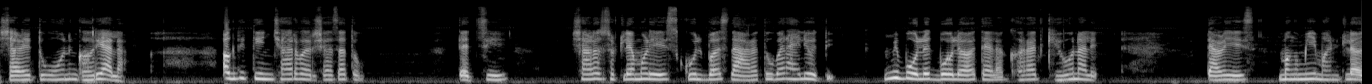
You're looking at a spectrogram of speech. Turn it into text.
शाळेतून घरी आला. अगदी तीन चार वर्षाचा तो. त्याची शाळा सुटल्यामुळे स्कूल बस दारात उभं राहिली होती. मी बोलत बोलत त्याला घरात घेऊन आले. त्यावेळेस मग मी म्हटलं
